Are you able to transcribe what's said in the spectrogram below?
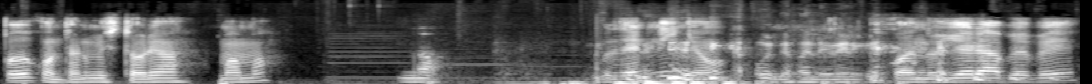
¿Puedo contar mi historia, mamá? No. De niño, cuando yo era bebé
